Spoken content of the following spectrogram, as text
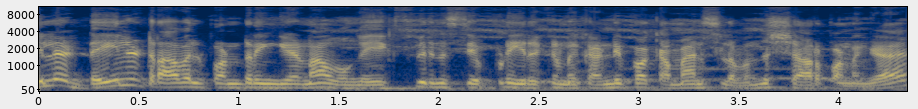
இல்லை டெய்லி ட்ராவல் பண்ணுறீங்கன்னா உங்கள் எக்ஸ்பீரியன்ஸ் எப்படி இருக்குன்னு கண்டிப்பாக கமெண்ட்ஸில் வந்து ஷேர் பண்ணுங்கள்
